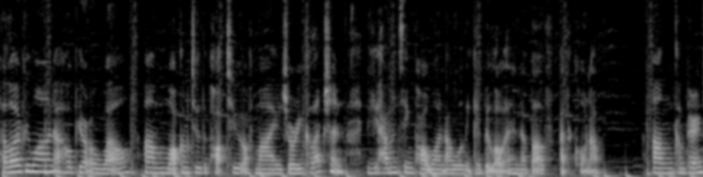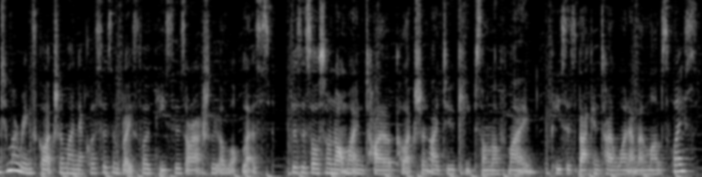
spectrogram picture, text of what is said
Hello everyone, I hope you're all well. Um, welcome to the part 2 of my jewelry collection. If you haven't seen part 1, I will link it below and above at the corner. Um, comparing to my rings collection, my necklaces and bracelet pieces are actually a lot less. This is also not my entire collection. I do keep some of my pieces back in Taiwan at my mom's place.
